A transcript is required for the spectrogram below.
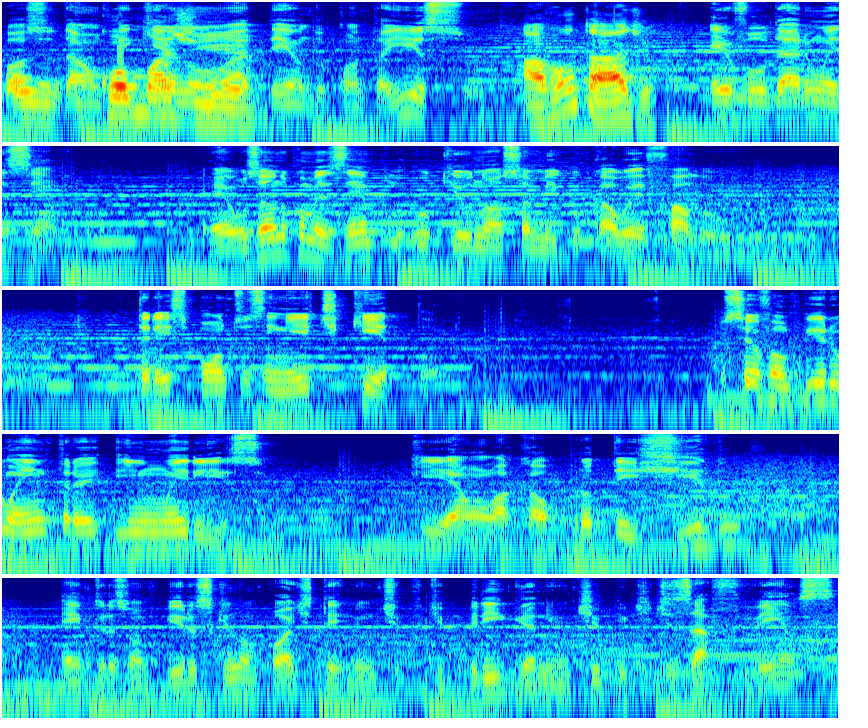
Posso dar um pequeno agir. adendo quanto a isso? À vontade. Eu vou dar um exemplo. É, usando como exemplo o que o nosso amigo Cauê falou. Três pontos em etiqueta. O seu vampiro entra em um Elísio, que é um local protegido entre os vampiros que não pode ter nenhum tipo de briga, nenhum tipo de desavença,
